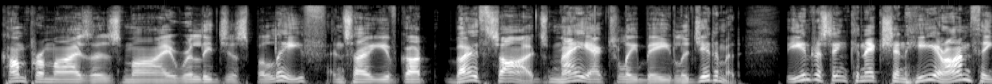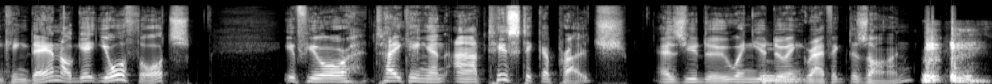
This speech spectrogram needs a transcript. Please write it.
compromises my religious belief. And so you've got both sides may actually be legitimate. The interesting connection here, I'm thinking, Dan, I'll get your thoughts. If you're taking an artistic approach, as you do when you're mm. doing graphic design, mm.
